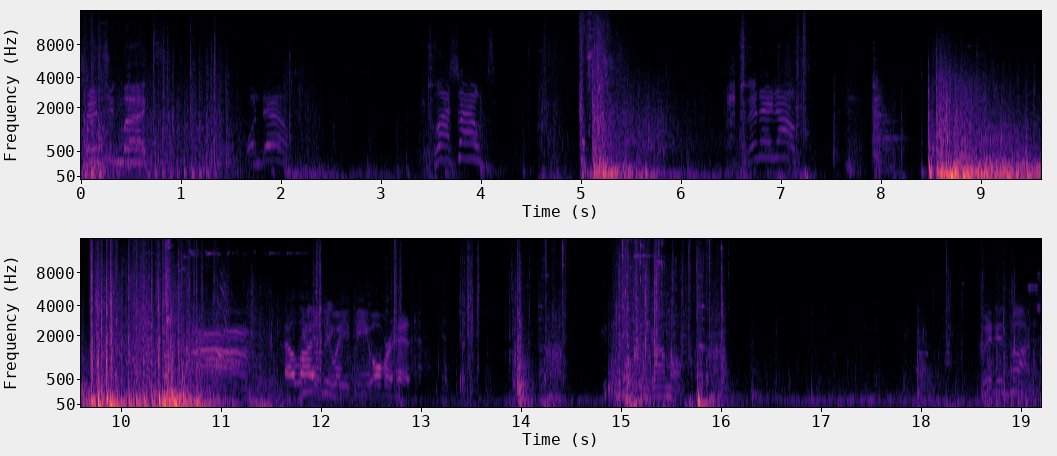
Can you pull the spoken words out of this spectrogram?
Trenching mags! One down. Flash out! Grenade out! Allied Reloading. UAV overhead. Taking ammo. Grid is marked.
